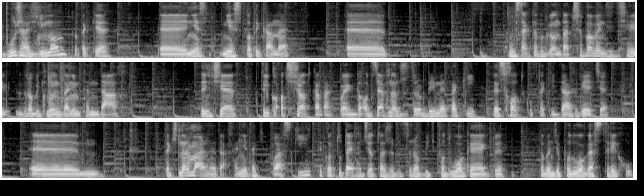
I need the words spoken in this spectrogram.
Burza zimą to takie e, nies niespotykane. E, więc tak to wygląda. Trzeba będzie dzisiaj zrobić moim zdaniem ten dach. W sensie tylko od środka dach, bo jakby od zewnątrz zrobimy taki ze schodków, taki dach, wiecie. Taki normalny dach, a nie taki płaski, tylko tutaj chodzi o to, żeby zrobić podłogę jakby, to będzie podłoga strychu.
